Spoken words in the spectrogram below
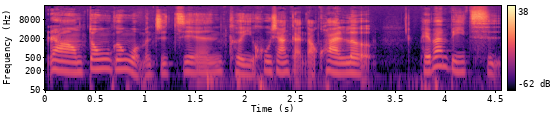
让动物跟我们之间可以互相感到快乐，陪伴彼此。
